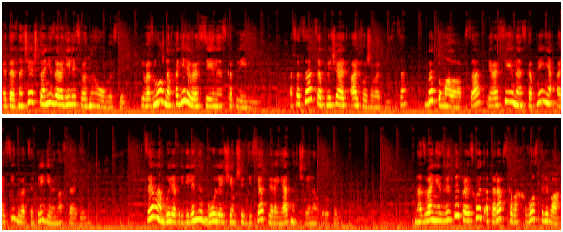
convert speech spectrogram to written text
Это означает, что они зародились в одной области и, возможно, входили в рассеянное скопление. Ассоциация включает альфу-живописца, бету малого пса и рассеянное скопление IC2391. В целом были определены более чем 60 вероятных членов группы. Название звезды происходит от арабского «хвост льва».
